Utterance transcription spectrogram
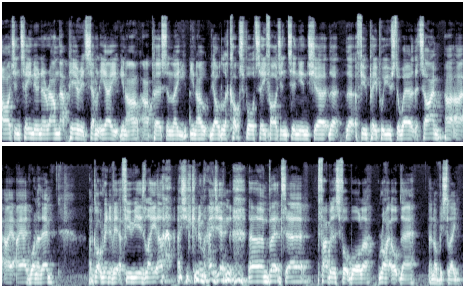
Argentina in around that period, 78. You know, I, I personally, you know, the old Le Coq Sportif Argentinian shirt that, that a few people used to wear at the time. I, I, I had one of them. I got rid of it a few years later, as you can imagine. Um, but uh, fabulous footballer, right up there. And obviously,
